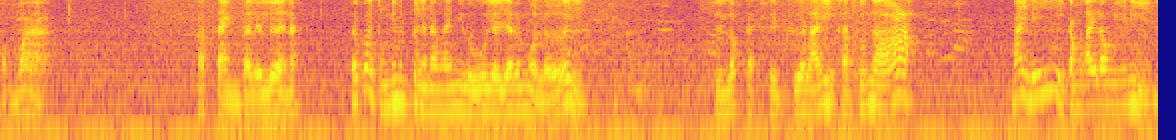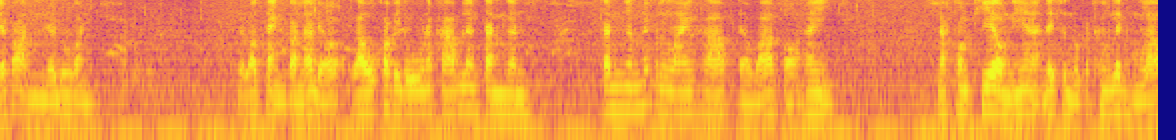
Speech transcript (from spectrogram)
ผมว่าถ้าแต่งไปเรื่อยๆนะ แล้วก็ตรงนี้มันเตือนอะไรไม่รู้เยอะแยะไปหมดเลยติดลบแปดสิบคืออะไรขาดทุนเหรอ ไม่ดีกำไรเรามีนี่ เดี๋ยวก่อนเดี๋ยวดูก่อน เดี๋ยวเราแต่งก่อนแล้ว เดี๋ยวเราค่อยไปดูนะครับ เรื่องการเงิน การเงินไม่เป็นไรครับ แต่ว่าขอให้นักท่องเที่ยวเนี่ย ได้สนุกกับเครื่องเล่นของเรา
